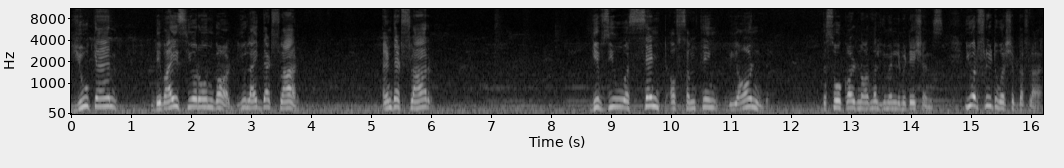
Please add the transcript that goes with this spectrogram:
You can devise your own god. You like that flower. And that flower gives you a scent of something beyond the so called normal human limitations. You are free to worship the flower.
